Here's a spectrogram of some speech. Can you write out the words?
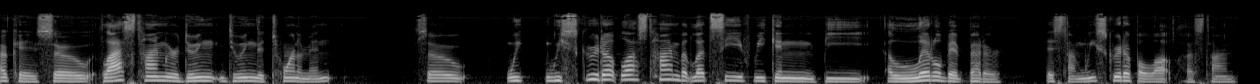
Okay, so last time we were doing doing the tournament, so we we screwed up last time, but let's see if we can be a little bit better this time. We screwed up a lot last time.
